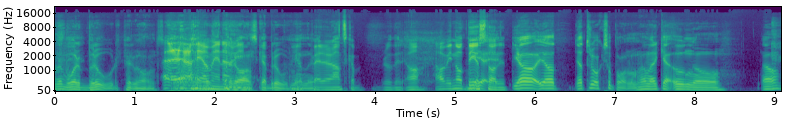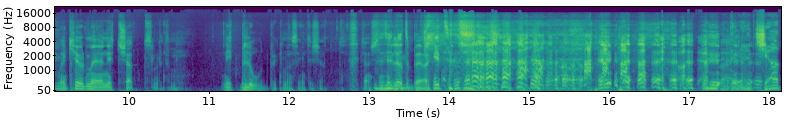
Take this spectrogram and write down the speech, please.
det vår bror, peruansk. Äh, jag menar- peruanska bror menar du? Peruanska broder. Ja, har vi nått det stadiet? Ja, jag, jag tror också på honom. Han verkar ung och ja, men kul med nytt kött. Liksom. Nytt blod brukar man säga, inte kött. Kanske. Det låter bögigt. Det är ett kött?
